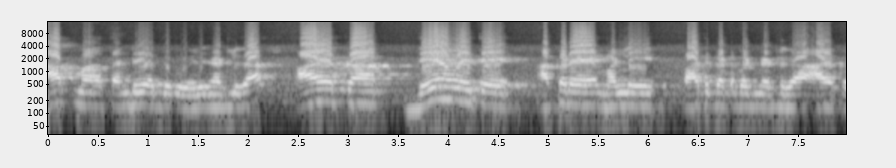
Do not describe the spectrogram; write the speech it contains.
ఆత్మ తండ్రి వద్దకు వెళ్ళినట్లుగా ఆ యొక్క దేహం అయితే అక్కడే మళ్ళీ పాతి పెట్టబడినట్లుగా ఆ యొక్క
